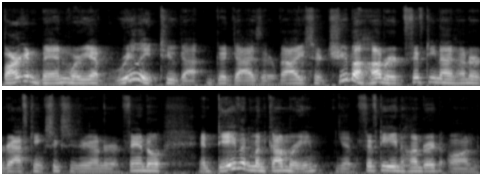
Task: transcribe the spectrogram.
bargain bin where you have really two go- good guys that are values here. Chuba Hubbard, 5,900 DraftKings, 6,300 on FanDuel, and David Montgomery, again, 5,800 on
